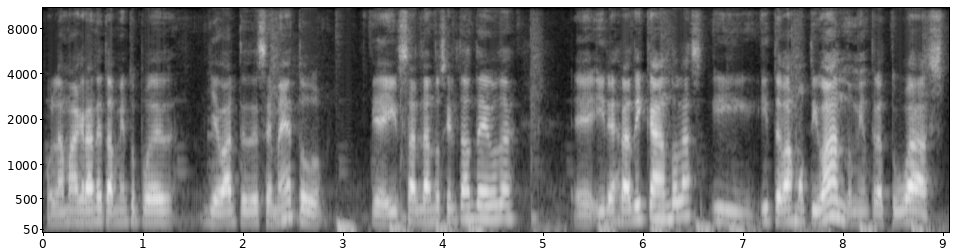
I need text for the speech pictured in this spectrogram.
por la más grande, también tú puedes llevarte de ese método e ir saldando ciertas deudas, eh, ir erradicándolas y, y te vas motivando mientras tú vas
